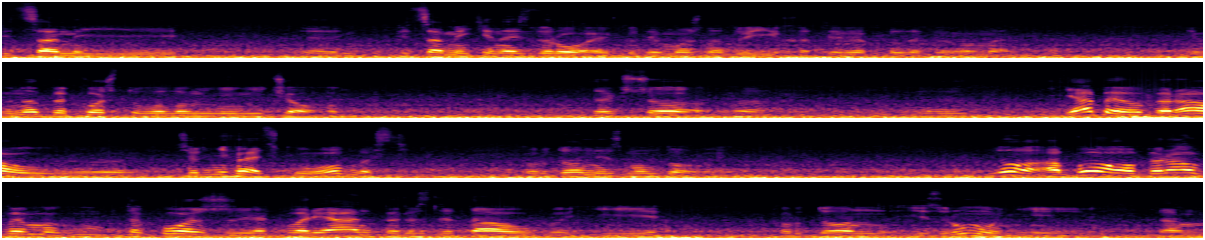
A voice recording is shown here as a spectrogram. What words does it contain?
під самий, е, під самий кінець дороги, куди можна доїхати, випили би момент. І воно би коштувало мені нічого. Так що е, е, я би обирав е, Чернівецьку область, кордон із Молдовою. Ну, або обирав би також, як варіант, би розглядав і кордон із Румунією, там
